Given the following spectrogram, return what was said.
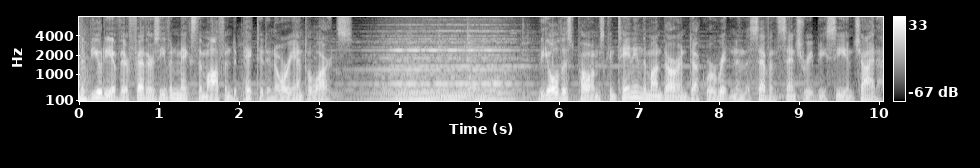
The beauty of their feathers even makes them often depicted in Oriental arts. The oldest poems containing the Mandarin duck were written in the 7th century BC in China.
